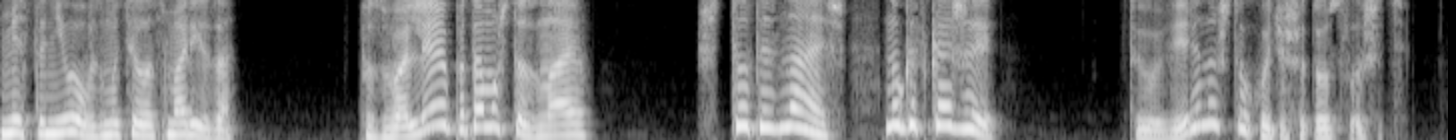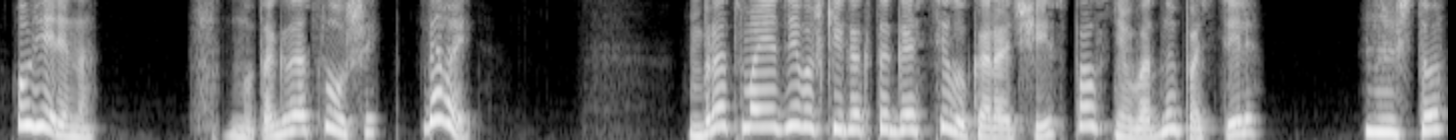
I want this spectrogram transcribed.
Вместо него возмутилась Мариза. «Позволяю, потому что знаю». «Что ты знаешь? Ну-ка скажи». «Ты уверена, что хочешь это услышать?» «Уверена». «Ну тогда слушай. Давай». Брат моей девушки как-то гостил у Карачи и спал с ним в одной постели. «Ну и что?»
